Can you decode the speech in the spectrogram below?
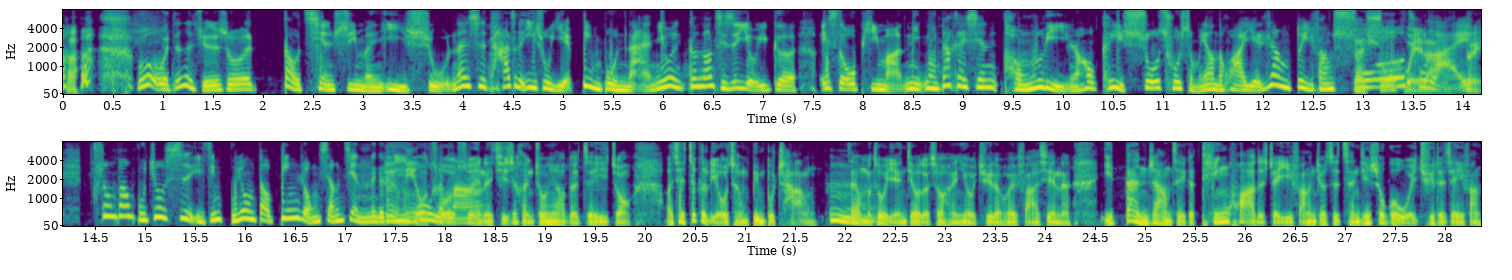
不过我真的觉得说。道歉是一门艺术，但是他这个艺术也并不难，因为刚刚其实有一个 SOP 嘛，你你大概先同理，然后可以说出什么样的话，也让对方说出来，对，双方不就是已经不用到兵戎相见的那个地步了吗？所以呢，其实很重要的这一种，而且这个流程并不长。嗯，在我们做研究的时候，很有趣的会发现呢，一旦让这个听话的这一方，就是曾经受过委屈的这一方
